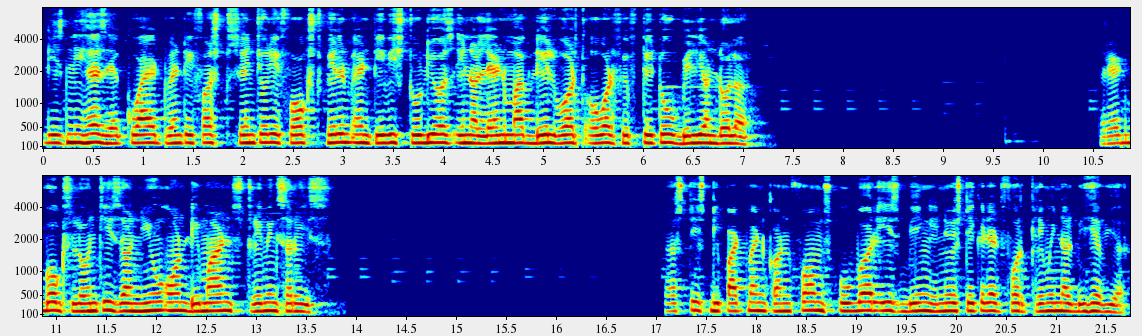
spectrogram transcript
Disney has acquired 21st Century Fox film and TV studios in a landmark deal worth over $52 billion. Redbox launches a new on-demand streaming service. Justice Department confirms Uber is being investigated for criminal behavior.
